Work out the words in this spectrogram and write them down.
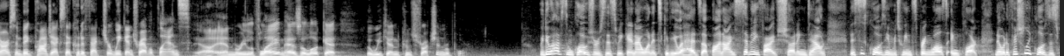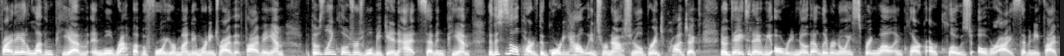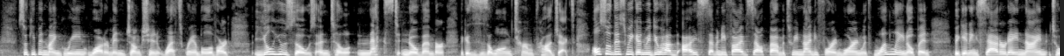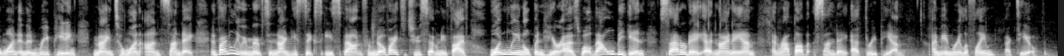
There are some big projects that could affect your weekend travel plans. Yeah, and Marie LaFlame has a look at the weekend construction report. We do have some closures this weekend. I wanted to give you a heads up on I-75 shutting down. This is closing between Springwells and Clark. Now it officially closes Friday at 11 p.m. and will wrap up before your Monday morning drive at 5 a.m. But those lane closures will begin at 7 p.m. Now this is all part of the Gordie Howe International Bridge project. Now day to day we already know that Livernois, Springwell and Clark are closed over I-75. So keep in mind Green, Waterman Junction, West Grand Boulevard. You'll use those until next November. November because this is a long-term project. Also this weekend, we do have I-75 southbound between 94 and Warren with one lane open beginning Saturday 9 to 1 and then repeating 9 to 1 on Sunday. And finally, we move to 96 eastbound from Novi to 275. One lane open here as well. That will begin Saturday at 9 a.m. and wrap up Sunday at 3 p.m. I'm Anne Marie LaFlame. Back to you.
